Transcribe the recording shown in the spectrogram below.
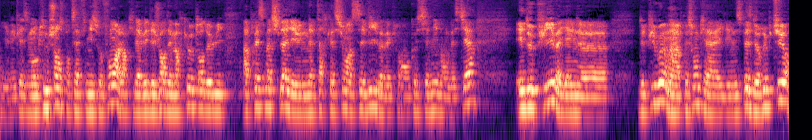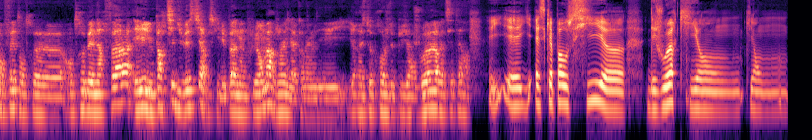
il y avait quasiment aucune chance pour que ça finisse au fond, alors qu'il avait des joueurs démarqués autour de lui. Après ce match-là, il y a eu une altercation assez vive avec Laurent Koscielny dans le vestiaire. Et depuis, bah, il y a une depuis, ouais, on a l'impression qu'il y, a une espèce de rupture en fait entre entre Ben Arfa et une partie du vestiaire, parce qu'il n'est pas non plus en marge. Hein, il a quand même des, il reste proche de plusieurs joueurs, etc. Est-ce qu'il n'y a pas aussi euh, des joueurs qui ont qui ont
